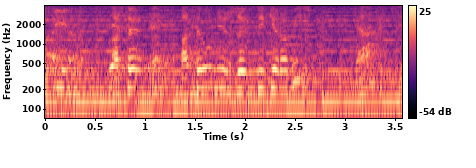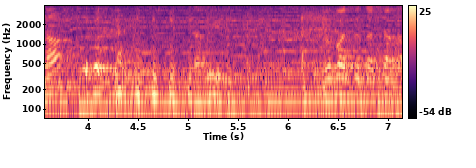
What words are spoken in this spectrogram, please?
Okej. A ty, a ty umiesz joysticki robić? Ja? No. Zobacz co ta siada.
